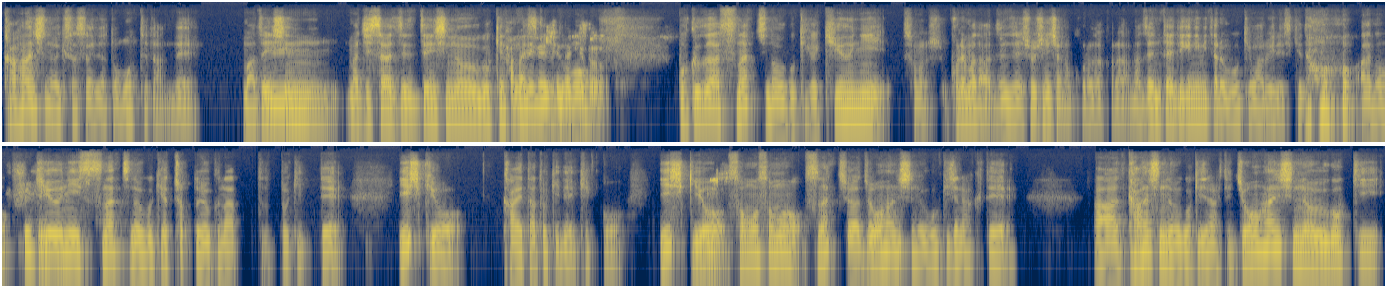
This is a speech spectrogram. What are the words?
下半身のエクササイズだと思ってたんで、まあ全身、まあ実際は全全身の動きなんですけれども、ど。僕がスナッチの動きが急に、その、これまだ全然初心者の頃だから、まあ全体的に見たら動き悪いですけど、あの、急にスナッチの動きがちょっと良くなった時って、意識を変えた時で結構、意識をそもそもスナッチは上半身の動きじゃなくて、あ下半身の動きじゃなくて上半身の動き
